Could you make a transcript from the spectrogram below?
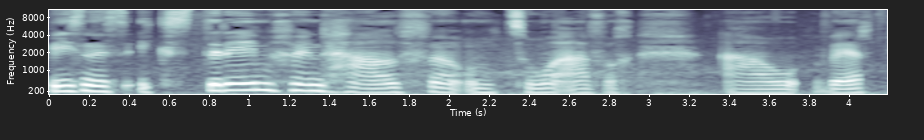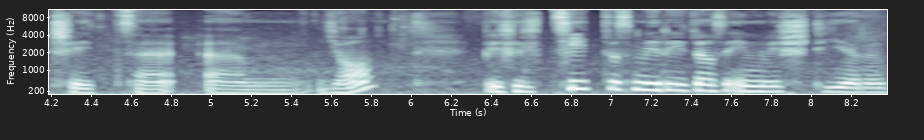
Business extrem helfen könnt und so einfach auch wertschätzen. Ähm, ja, wie viel Zeit dass wir in das investieren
